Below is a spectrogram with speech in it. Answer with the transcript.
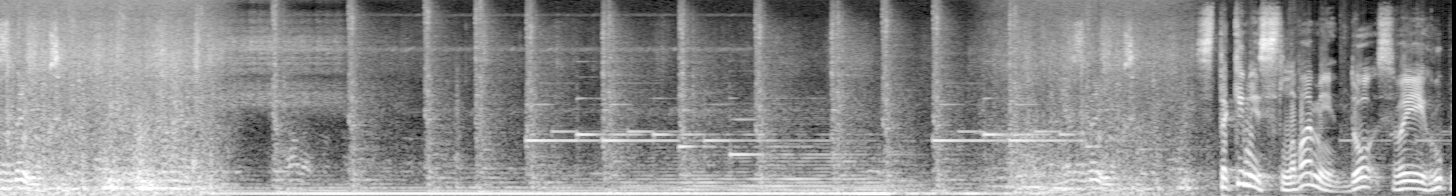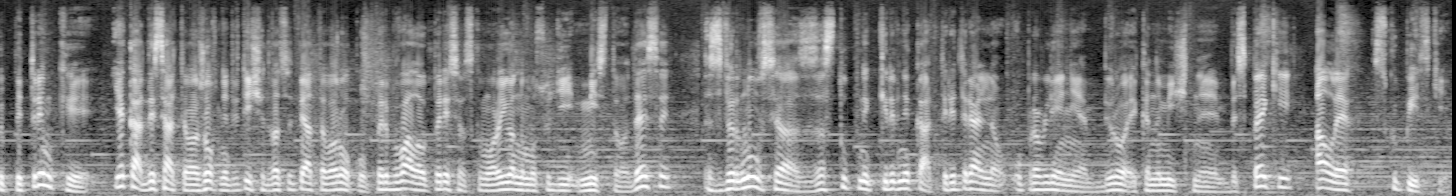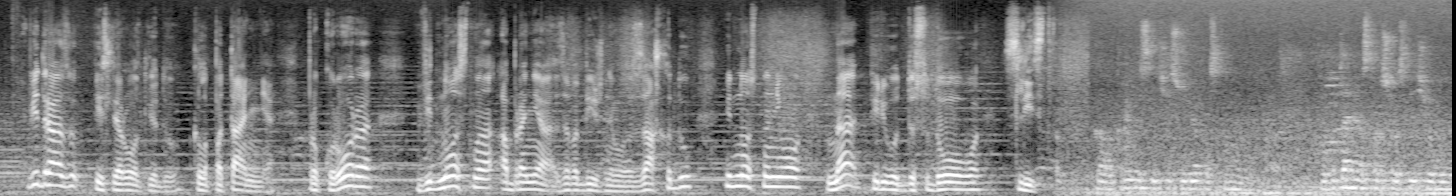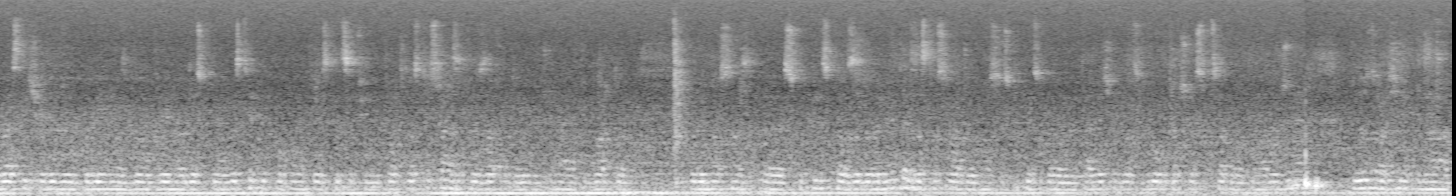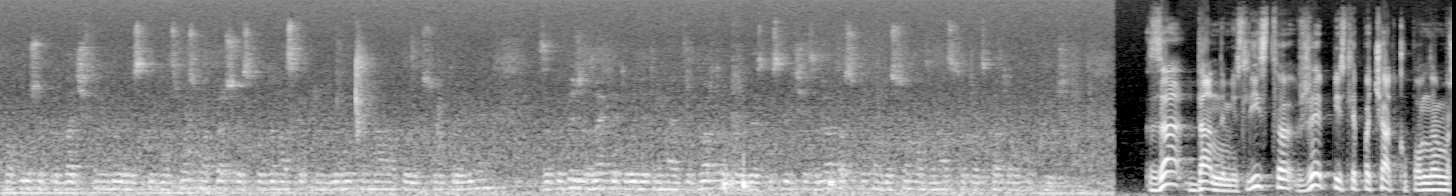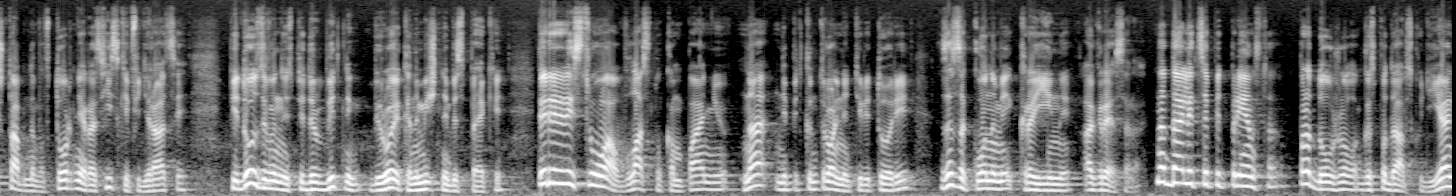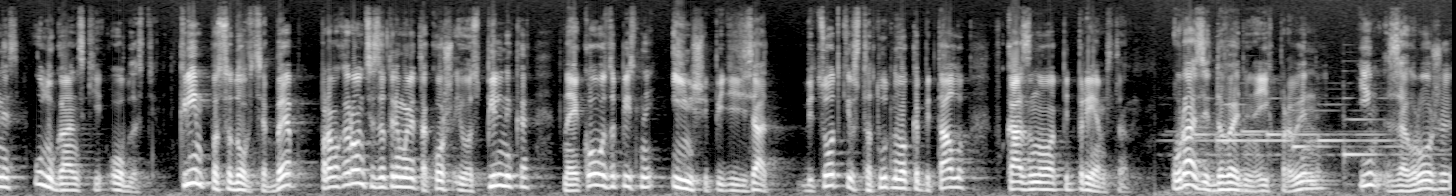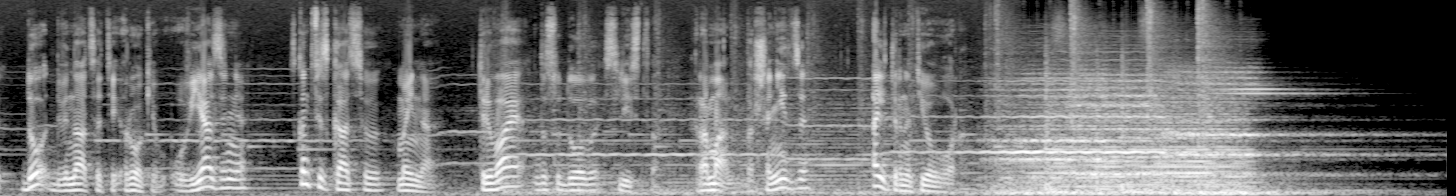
сдаемся. З такими словами до своєї групи підтримки, яка 10 жовтня 2025 року перебувала у Пересівському районному суді міста Одеси, звернувся заступник керівника територіального управління Бюро економічної безпеки Олег Скупіцький. Відразу після розгляду клопотання прокурора відносно обрання запобіжного заходу відносно нього на період досудового слідства. України слідчий суддя постановив. Клопотання старшого слідчого голови слідчого відділу управління СБУ України Одеської області під прокуратури специфілі про застосування заходу від тримання під вартою у відносно е, Скупінського задовольнити, застосувати відносно Скупінського Віталіча 22 1 70 року народження, підозрюваного вчинення кримінального правопорушення передбачити 2 статті 28, першої статті 11 прим. 2 Кримінального кодексу України, запобіжний захід у виді тримає під вартою до Одеський слідчий ізолятор строком до 7 12 25 року включно. За даними слідства, вже після початку повномасштабного вторгнення Російської Федерації підозрюваний співробітник Бюро економічної безпеки перереєстрував власну компанію на непідконтрольній території за законами країни-агресора. Надалі це підприємство продовжувало господарську діяльність у Луганській області. Крім посадовця БЕП, правоохоронці затримали також його спільника, на якого записані інші 50% статутного капіталу вказаного підприємства. У разі доведення їх провини їм загрожує до 12 років ув'язнення з конфіскацією майна. Триває досудове слідство. Роман Баршанідзе, Альтернатива Ворг.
